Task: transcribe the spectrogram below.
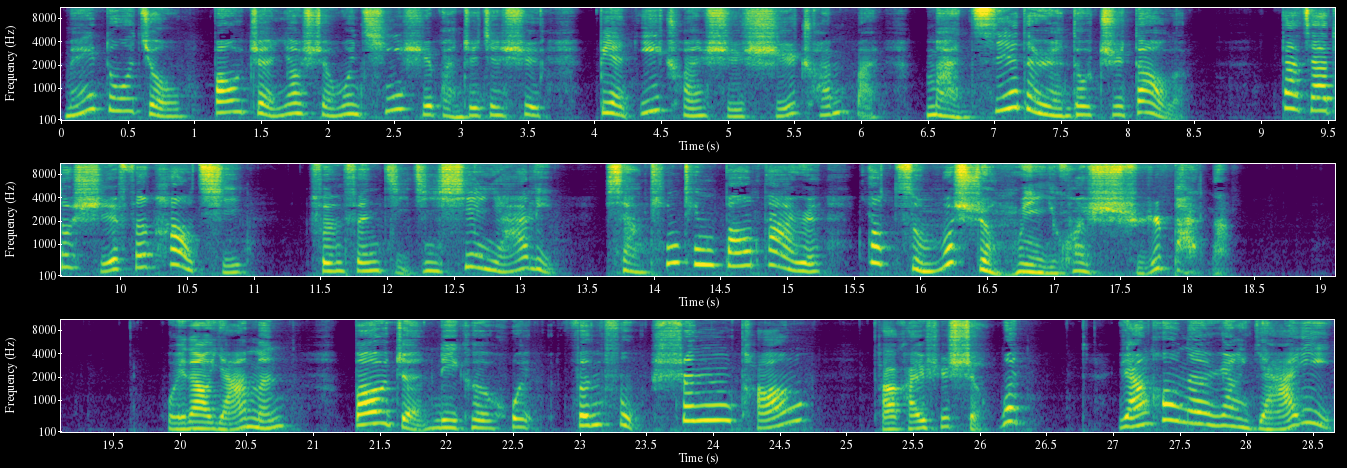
没多久，包拯要审问青石板这件事，便一传十，十传百，满街的人都知道了。大家都十分好奇，纷纷挤进县衙里，想听听包大人要怎么审问一块石板呢？回到衙门，包拯立刻会。吩咐升堂，他开始审问，然后呢，让衙役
